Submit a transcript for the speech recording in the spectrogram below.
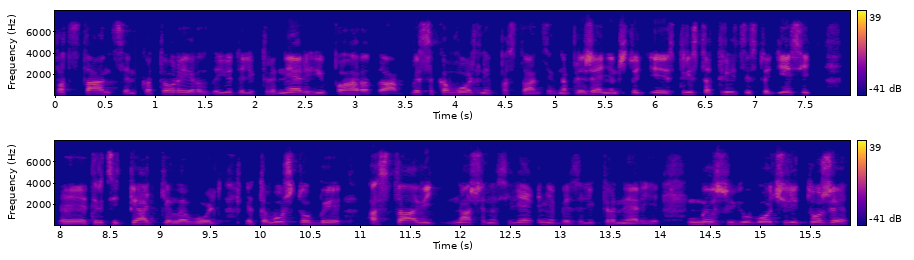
подстанциям, которые раздают электроэнергию по городам. Высоковольтных подстанциях напряжением 330, 110, 35 киловольт для того, чтобы оставить наше население без электроэнергии. Мы, в свою очередь, тоже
